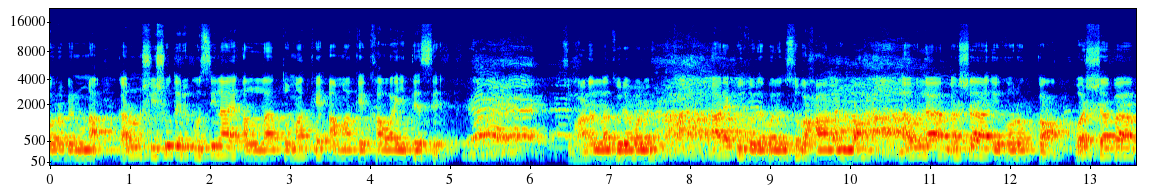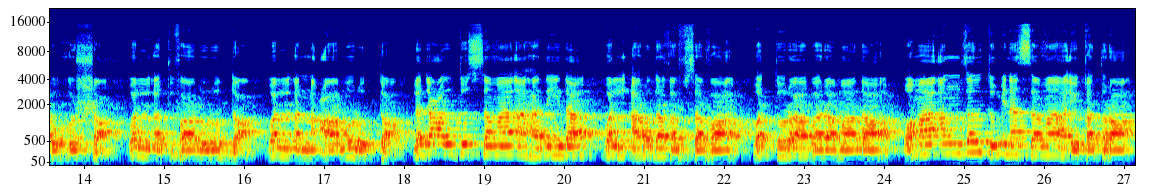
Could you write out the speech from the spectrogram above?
করবেন না, কারণ শিশুদের উসিলায় আল্লাহ তোমাকে, আমাকে খাওয়াইতেছে। সুবহানাল্লাহ জুড়ে বলেন। আর একটু জোরে বলেন, সুবহানাল্লাহ। أولى مشائق ركع والشباب خشع والأطفال ردع والأنعام ردع لجعلت السماء حديدا والأرض خفصفا والتراب رمادا وما أنزلت من السماء قطرا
